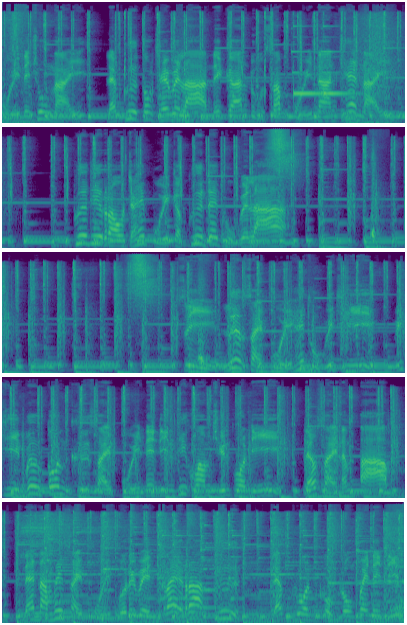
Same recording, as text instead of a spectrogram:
ปุ๋ยในช่วงไหน และพืชต้องใช้เวลาในการดูดซับปุ๋ยนานแค่ไหน เพื่อที่เราจะให้ปุ๋ยกับพืชได้ถูกเวลา 4. เลือกใส่ปุ๋ยให้ถูกวิธี วิธีเบื้องต้นคือใส่ปุ๋ยในดินที่ความชื้นพอดี แล้วใส่น้ำตาม แนะนำให้ใส่ปุ๋ยบริเวณใกล้รากพืช และพรวนกลบลงไปในดิน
